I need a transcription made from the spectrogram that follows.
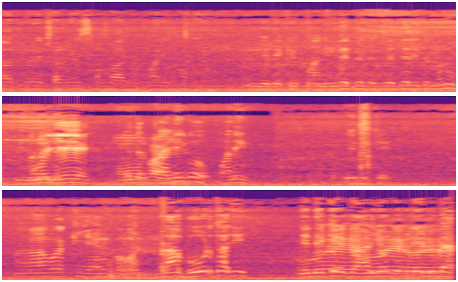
रात बुरे चल रही इस्लामाबाद में पानी पानी ये देखिए पानी इधर इधर इधर इधर इधर मनु वो ये इधर पानी को पानी। ये नीचे। हाँ वो क्लियर कोड बड़ा बोर्ड था जी। ये देखिए गाड़ियों को भी ले डूबा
